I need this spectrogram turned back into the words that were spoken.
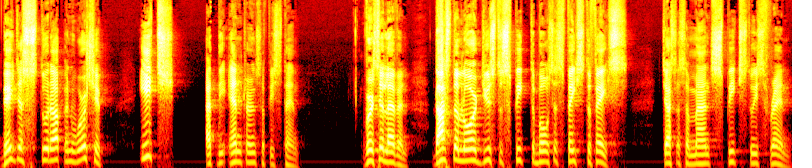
they just stood up and worshiped each at the entrance of his tent verse 11 thus the lord used to speak to moses face to face just as a man speaks to his friend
